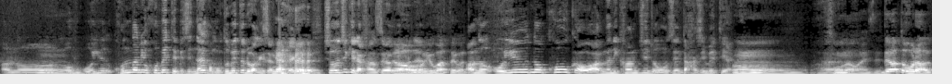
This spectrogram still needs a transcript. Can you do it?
あのーおお湯こんなに褒めて別に何か求めてるわけじゃないんだけど 正直な感想やからねよかったよかった。あのお湯の効果をあんなに感じる温泉って初めてやうね、ん。そうなんですで、あとほら、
